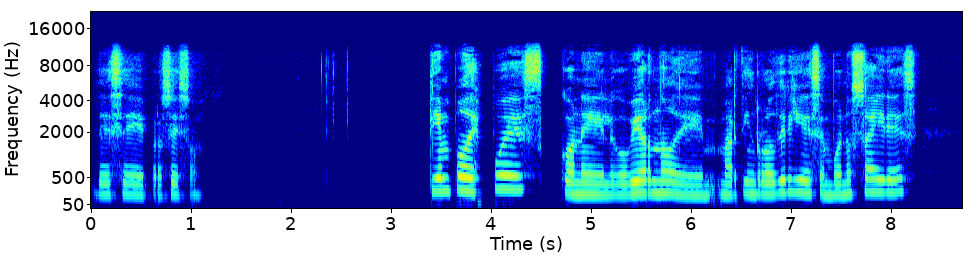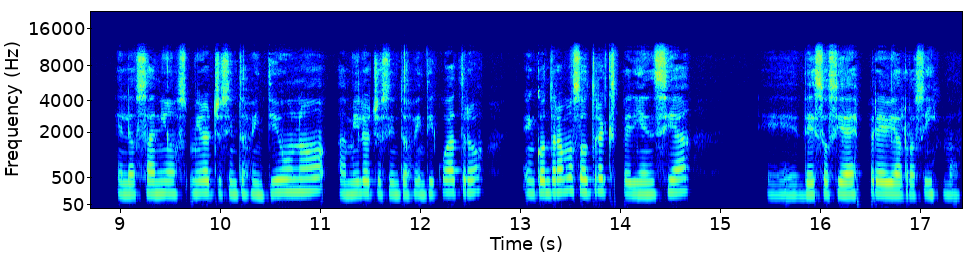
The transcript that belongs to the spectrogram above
de ese proceso. Tiempo después, con el gobierno de Martín Rodríguez en Buenos Aires, en los años 1821 a 1824, encontramos otra experiencia eh, de sociedades previa al rosismo.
